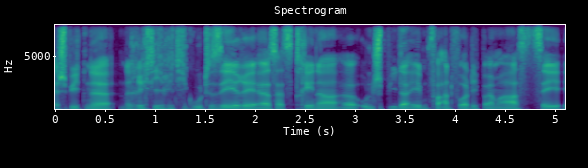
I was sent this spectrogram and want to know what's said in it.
er spielt eine, eine richtig, richtig gute Serie. Er ist als Trainer äh, und Spieler eben verantwortlich beim ASC.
